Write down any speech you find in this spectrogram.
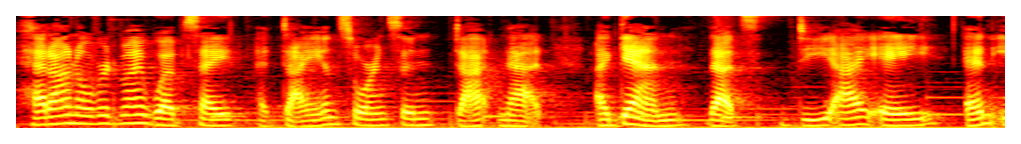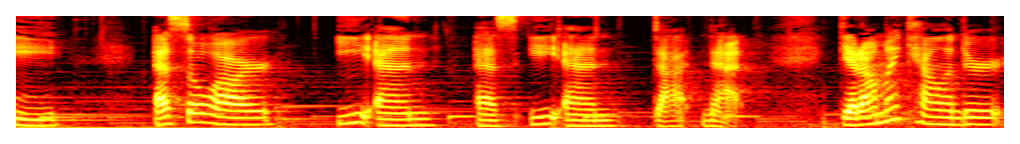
head on over to my website at dianesorensen.net. Again, that's D I A N E S O R E N S E N dot net. Get on my calendar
